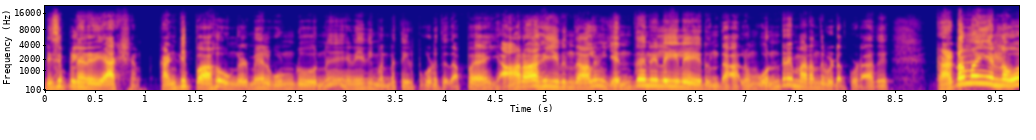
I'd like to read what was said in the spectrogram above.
டிசிப்ளினரி ஆக்ஷன் கண்டிப்பாக உங்கள் மேல் உண்டுன்னு நீதிமன்றம் தீர்ப்பு கொடுத்தது. அப்போ யாராக இருந்தாலும் எந்த நிலையிலே இருந்தாலும் ஒன்றை மறந்து விடக்கூடாது. கடமை என்னவோ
